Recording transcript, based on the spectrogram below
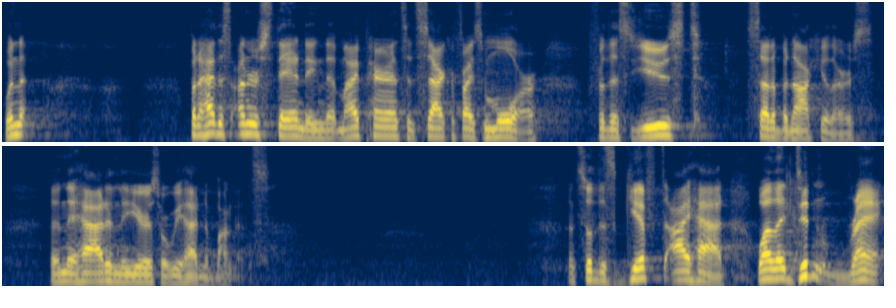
When but I had this understanding that my parents had sacrificed more for this used set of binoculars than they had in the years where we had an abundance. And so, this gift I had, while it didn't rank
